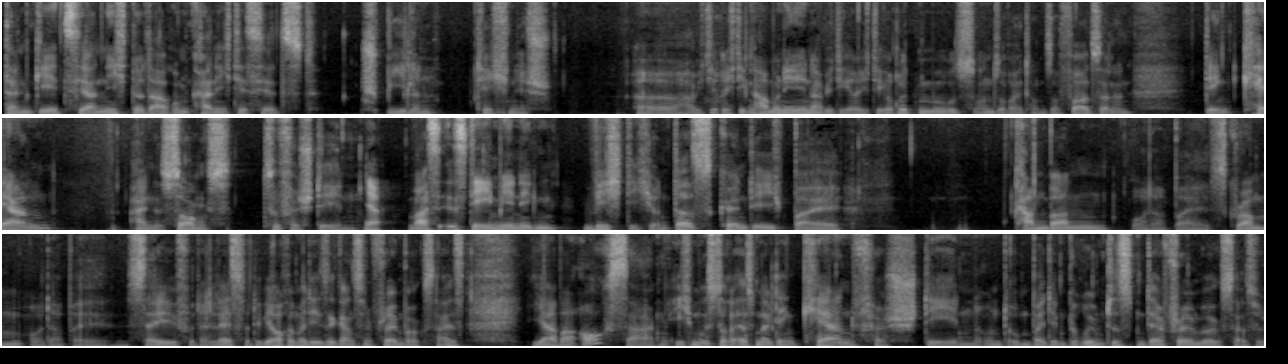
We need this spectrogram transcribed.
dann geht es ja nicht nur darum, kann ich das jetzt spielen, technisch. Äh, habe ich die richtigen Harmonien, habe ich die richtige Rhythmus und so weiter und so fort, sondern den Kern eines Songs zu verstehen. Ja. Was ist demjenigen wichtig? Und das könnte ich bei Kanban oder bei Scrum oder bei Safe oder Less oder wie auch immer diese ganzen Frameworks heißt, ja aber auch sagen, ich muss doch erstmal den Kern verstehen und um bei dem berühmtesten der Frameworks, also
